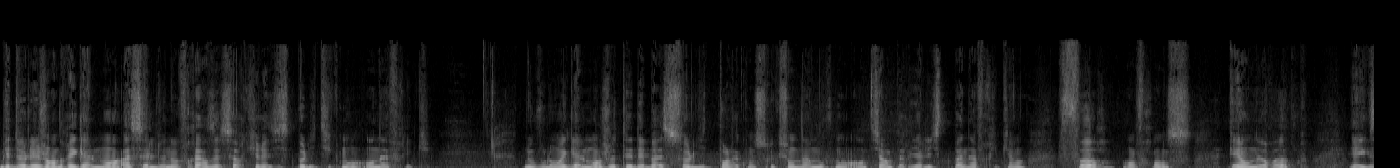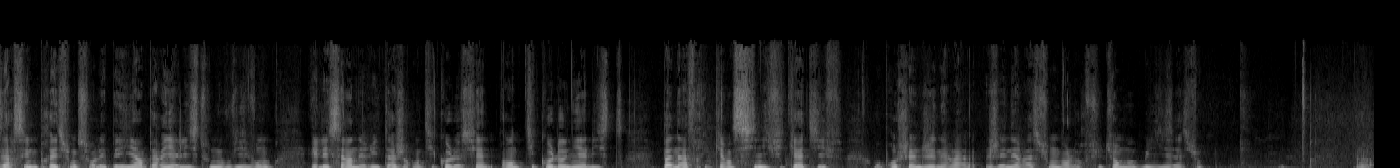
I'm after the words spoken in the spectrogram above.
mais de les joindre également à celles de nos frères et sœurs qui résistent politiquement en Afrique. Nous voulons également jeter des bases solides pour la construction d'un mouvement anti-impérialiste panafricain fort en France et en Europe et exercer une pression sur les pays impérialistes où nous vivons et laisser un héritage anticolonialiste panafricain significatif aux prochaines généra- générations dans leur future mobilisation. Alors,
